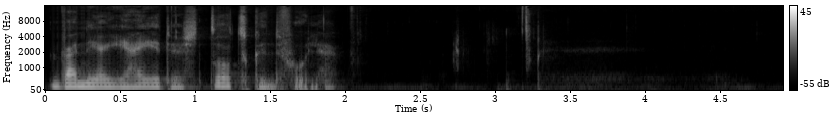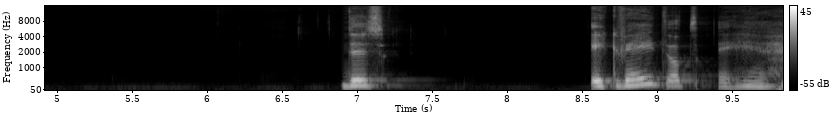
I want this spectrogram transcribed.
Wanneer jij je dus trots kunt voelen. Dus ik weet dat, eh,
